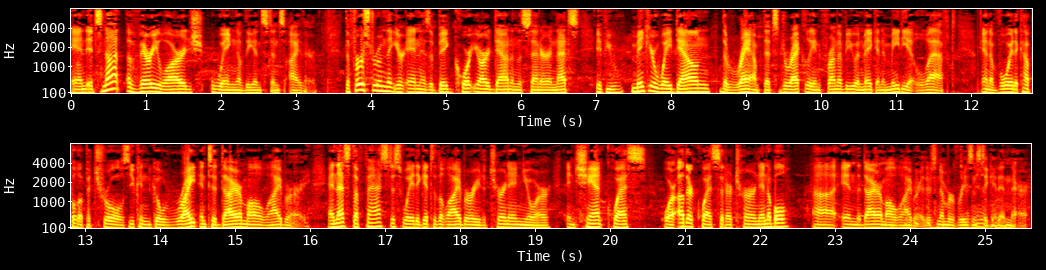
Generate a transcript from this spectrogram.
And it's not a very large wing of the instance either. The first room that you're in has a big courtyard down in the center, and that's if you make your way down the ramp that's directly in front of you and make an immediate left and avoid a couple of patrols, you can go right into Dire Maul Library. And that's the fastest way to get to the library to turn in your enchant quests or other quests that are turn inable uh, in the Dire Maul library. There's a number of reasons to get in there.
